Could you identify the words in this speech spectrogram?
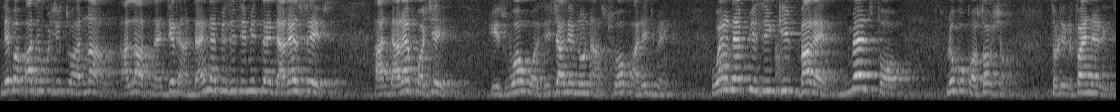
Labour Party wishes to announce alert Nigeria the NNPC Limited direct sales and direct purchase is what was initially known as swap arrangement, when NNPC give barrel meant for local consumption to the refineries.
